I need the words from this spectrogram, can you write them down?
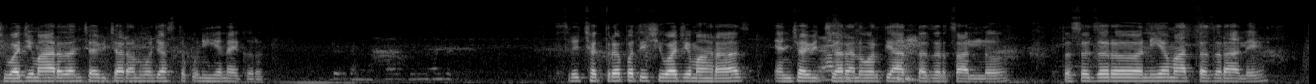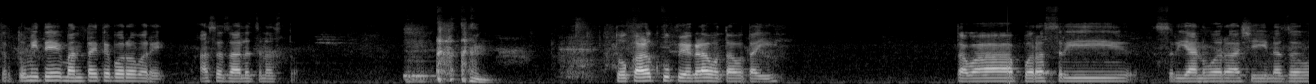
शिवाजी महाराजांच्या विचारांवर जास्त कोणी हे नाही करत. श्री छत्रपती शिवाजी महाराज यांच्या विचारांवरती आत्ता जर चाललं तसं जर नियम आत्ता जर आले तर तुम्ही ते म्हणताय ते बरोबर आहे. असं झालंच नसतं. तो काळ खूप वेगळा होता हो ताई. तवा परस्त्री स्त्रियांवर अशी नजर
